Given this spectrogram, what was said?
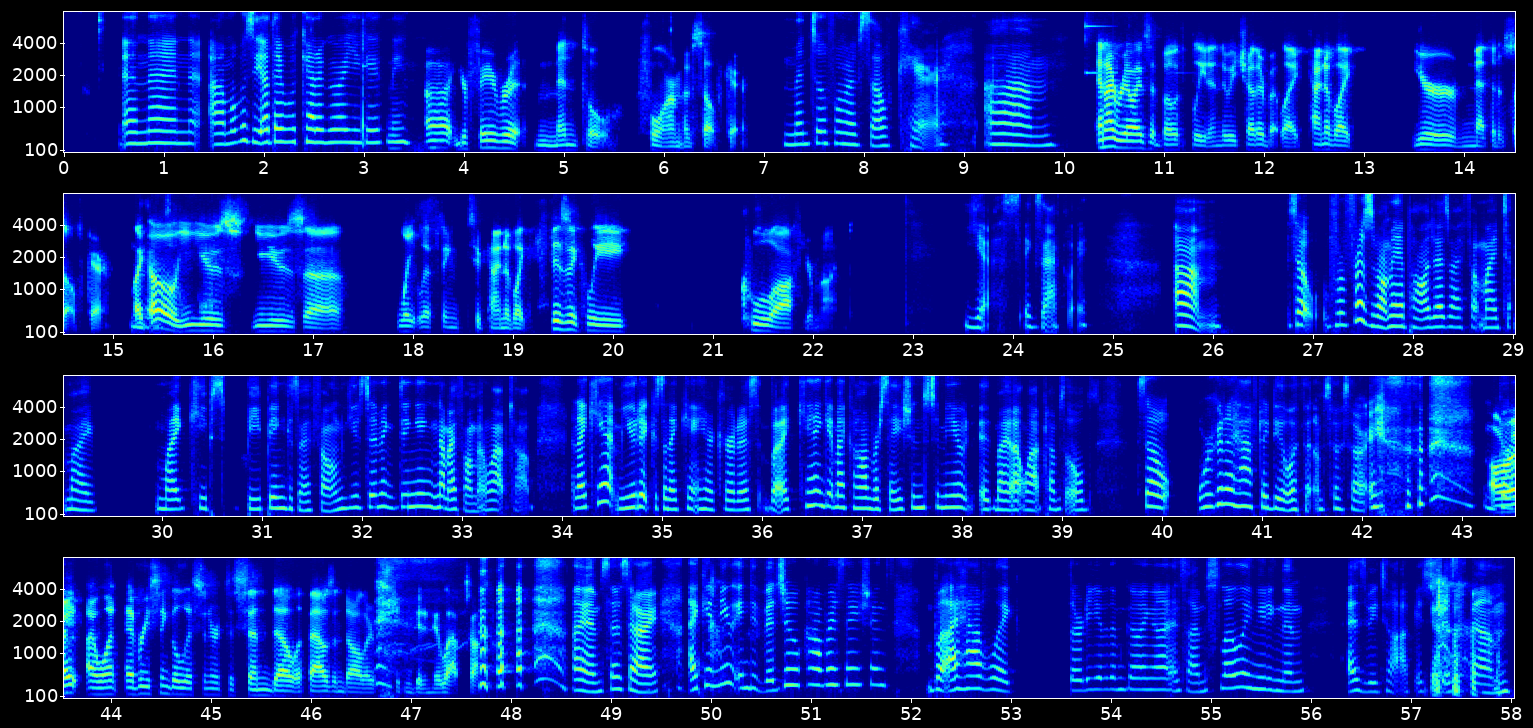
And then, um, what was the other category you gave me? Uh, your favorite mental form of self care. Mental form of self care. Um, And I realize that both bleed into each other, but like kind of like your method of self care. Like, oh, you use you use uh, weightlifting to kind of like physically cool off your mind. yes, exactly. Um, so for first of all, may I apologize. My phone, my t- my mic keeps beeping because my phone keeps ding- dinging. Not my phone, my laptop, and I can't mute it because then I can't hear Curtis. But I can't get my conversations to mute. It, my laptop's old, so we're gonna have to deal with it. I'm so sorry. All but... right, I want every single listener to send Dell a thousand dollars so she can get a new laptop. I am so sorry. I can do individual conversations, but I have like 30 of them going on, and so I'm slowly muting them as we talk. It's just um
